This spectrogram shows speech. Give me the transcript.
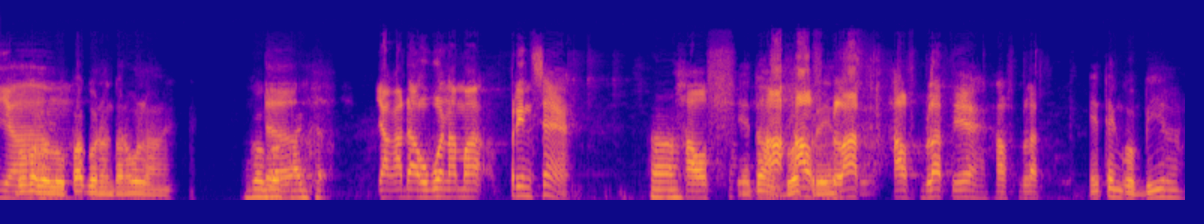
yang, Gue kalau lupa gue nonton ulang. Gue gue kagak. yang ada hubungan sama prince-nya. Hah. Half Ya, itu ah, Half-Blood half Prince. blood, half blood ya, half blood. Itu yang gue bilang.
